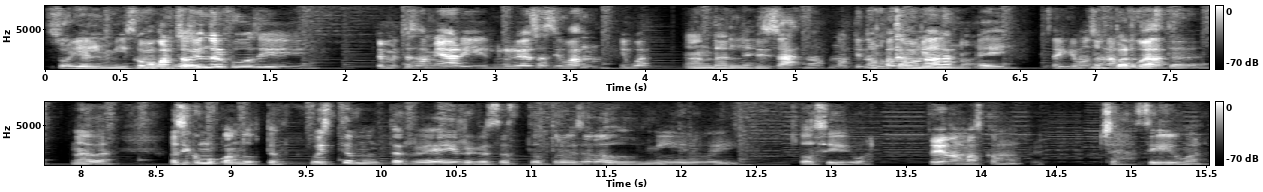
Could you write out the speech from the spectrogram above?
¿Soy el mismo? Como cuando estás güey?" viendo el fútbol y te metes a mear y regresas y van igual. Ándale. Dices, ah, no, no, aquí no, no pasó nada. no, ey, Seguimos no en la jugada. nada. Así como cuando te fuiste a Monterrey y regresaste otra vez a la 2000, güey, todo sigue igual. Sí, nomás como que O sea, sigue igual.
